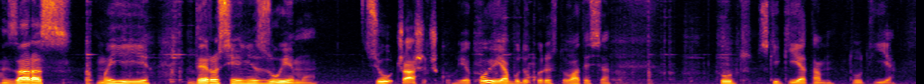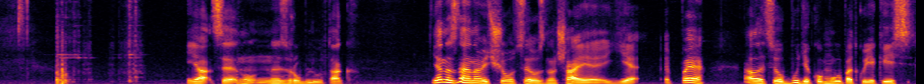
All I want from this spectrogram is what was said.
Зараз ми її деросіанізуємо, цю чашечку, якою я буду користуватися тут, скільки я там тут є. Я це ну, не зроблю так. Я не знаю навіть, що це означає ЄЕП, але це у будь-якому випадку якийсь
